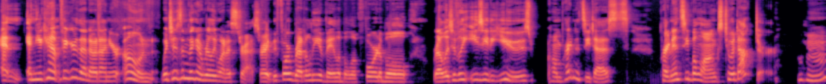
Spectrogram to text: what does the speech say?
And and you can't figure that out on your own, which is something I really want to stress, right? Before readily available, affordable, relatively easy to use home pregnancy tests, pregnancy belongs to a doctor. Mm-hmm.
